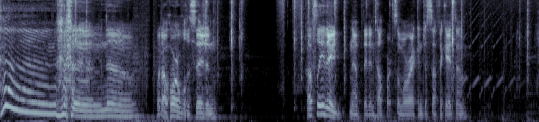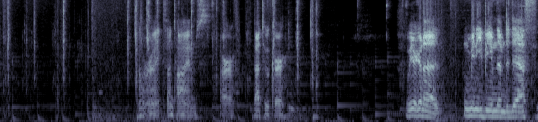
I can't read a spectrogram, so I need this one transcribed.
no. What a horrible decision. Hopefully they... Nope, they didn't teleport somewhere where I can just suffocate them. Alright, fun times are about to occur. We are gonna mini beam them to death.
